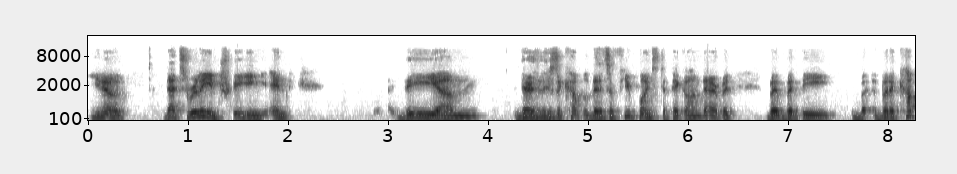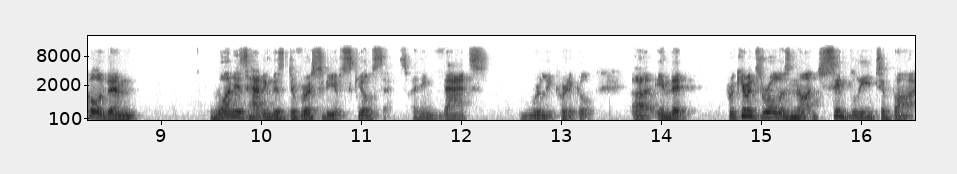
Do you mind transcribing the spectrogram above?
you know, that's really intriguing. And the, um, there, there's a couple, there's a few points to pick on there, but, but, but the, but, but a couple of them, one is having this diversity of skill sets. I think that's really critical uh, in that procurement's role is not simply to buy,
